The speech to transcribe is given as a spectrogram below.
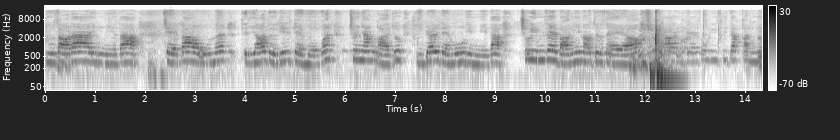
유설아입니다. 제가 오늘 들려드릴 대목은 춘향가주 이별 대목입니다. 추임새 많이 넣어주세요. 자, 이제 소리 시작합니다.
